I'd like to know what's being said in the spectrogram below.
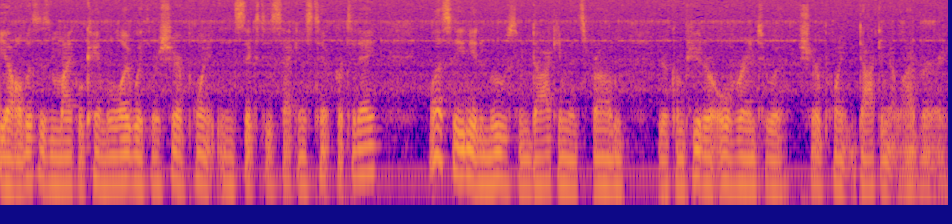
Hey y'all, this is Michael K. Malloy with your SharePoint in 60 seconds tip for today. Let's say you need to move some documents from your computer over into a SharePoint document library.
